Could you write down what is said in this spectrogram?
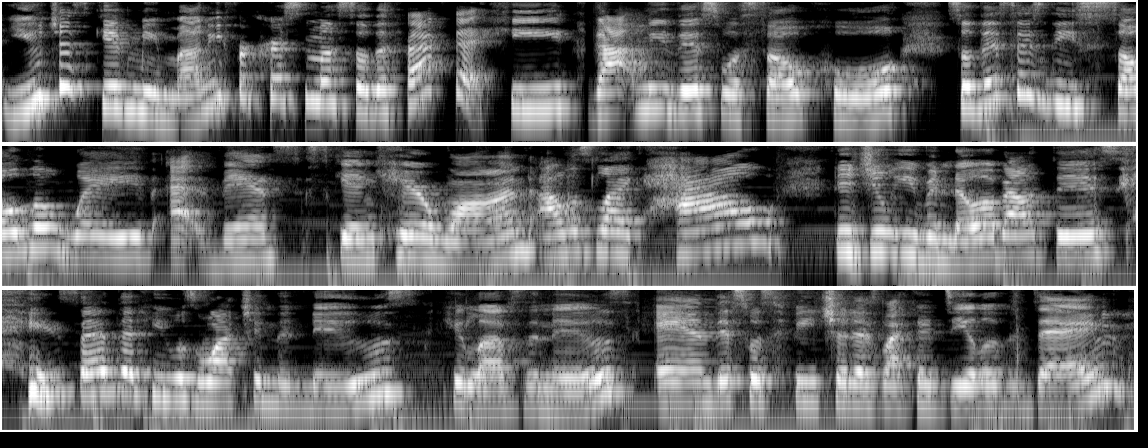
you just give me money for Christmas. So the fact that he got me this was so cool. So this is the SolaWave Advanced Skincare Wand. I was like, how did you even know about this? He said that he was watching the news. He loves the news. And this was featured as like a deal of the day.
